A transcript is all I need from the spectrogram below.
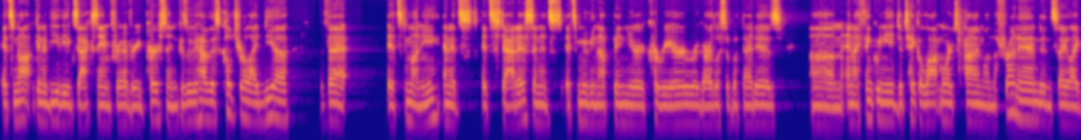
it's not going to be the exact same for every person because we have this cultural idea that it's money and it's it's status and it's it's moving up in your career regardless of what that is. Um, and I think we need to take a lot more time on the front end and say like,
